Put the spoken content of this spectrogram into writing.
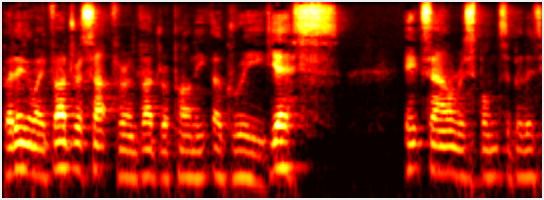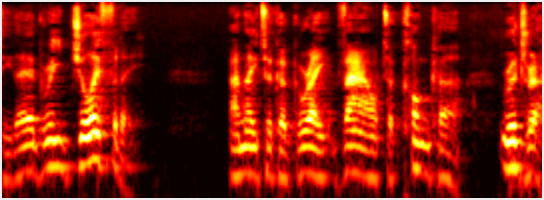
But anyway, Vajrasattva and Vajrapani agreed. Yes, it's our responsibility. They agreed joyfully. And they took a great vow to conquer Rudra.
